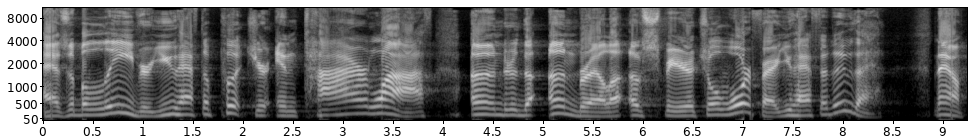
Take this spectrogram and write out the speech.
As a believer, you have to put your entire life under the umbrella of spiritual warfare. You have to do that. Now,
